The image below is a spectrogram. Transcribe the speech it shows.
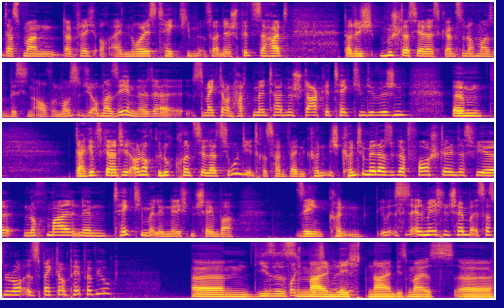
dass man dann vielleicht auch ein neues Take-Team so an der Spitze hat. Dadurch mischt das ja das Ganze noch mal so ein bisschen auf. Und man muss natürlich auch mal sehen, ne? der SmackDown hat momentan eine starke Tag-Team-Division. Ähm, da gibt es garantiert auch noch genug Konstellationen, die interessant werden könnten. Ich könnte mir da sogar vorstellen, dass wir noch mal einen Take Team Elimination Chamber sehen könnten. Ist das Elimination Chamber, ist das ein Raw, SmackDown Pay-Per-View? Ähm, dieses Mal nicht, nein. Diesmal ist äh,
